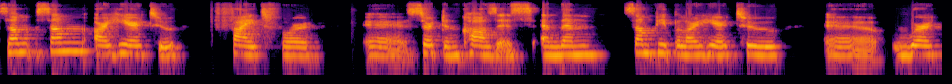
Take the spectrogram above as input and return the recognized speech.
some some are here to fight for uh, certain causes, and then some people are here to uh, work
